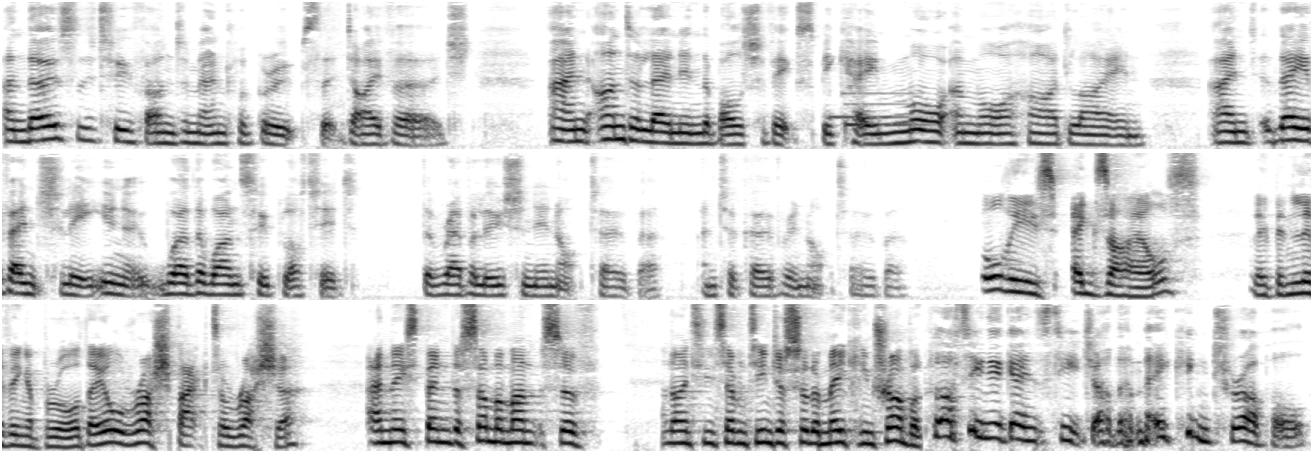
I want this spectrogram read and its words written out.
And those are the two fundamental groups that diverged. And under Lenin, the Bolsheviks became more and more hardline. And they eventually, you know, were the ones who plotted the revolution in October and took over in October. All these exiles They've been living abroad. They all rush back to Russia and they spend the summer months of 1917 just sort of making trouble. Plotting against each other, making trouble.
